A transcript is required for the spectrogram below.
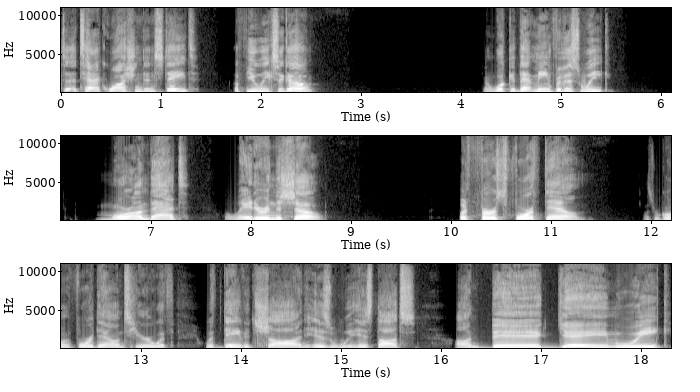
to attack Washington State a few weeks ago? And what could that mean for this week? More on that later in the show. But first, fourth down. As we're going four downs here with, with David Shaw and his his thoughts on big game week.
